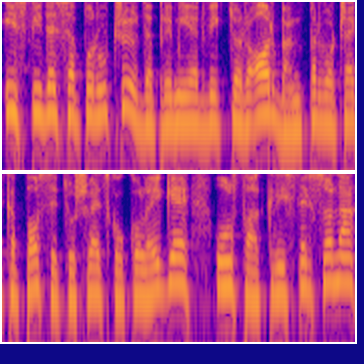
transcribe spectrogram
Iz Fidesa poručuju da premijer Viktor Orban prvo čeka posetu švedskog kolege Ulfa Kristersona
